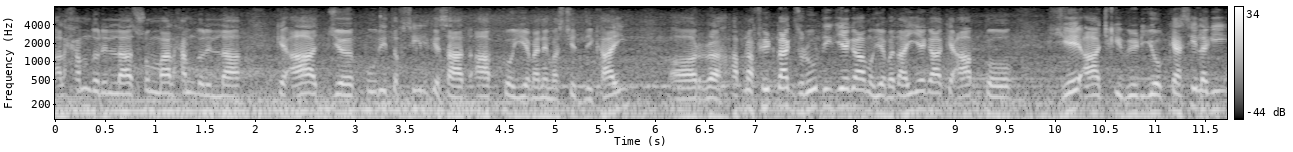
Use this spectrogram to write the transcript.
الحمدللہ، ثم الحمدللہ کہ آج پوری تفصیل کے ساتھ آپ کو یہ میں نے مسجد دکھائی۔ اور اپنا فیڈ بیک ضرور دیجیے گا، مجھے بتائیے گا کہ آپ کو یہ آج کی ویڈیو کیسی لگی؟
